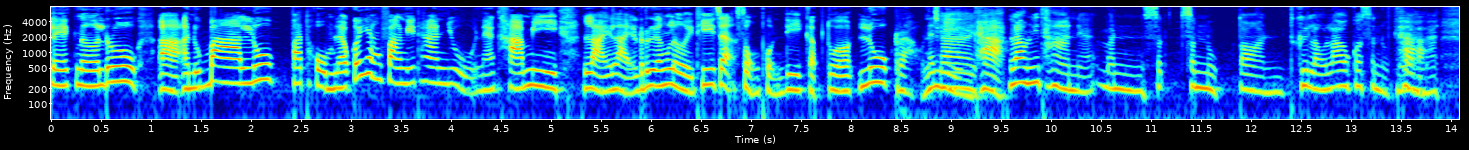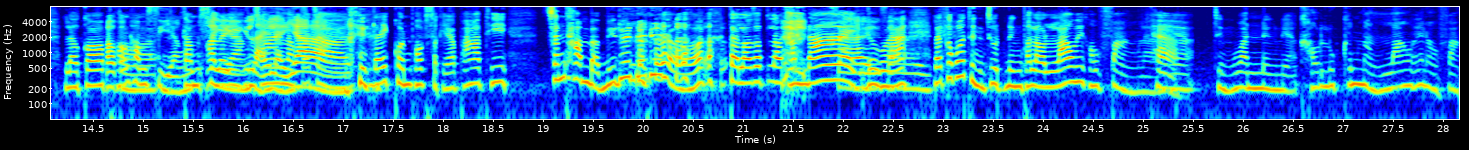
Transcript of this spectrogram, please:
เล็กเนอะลูกอ่าอนุบาลลูกปฐมแล้วก็ยังฟังนิทานอยู่นะคะ มีหลายๆ เรื่องเลยที่จะส่งผลดีกับตัวลูกเรานั่นเองค่ะ เล่านิทานเนี่ยมันสสนุกตอนคือเราเล่าก็สนุกค่ะนะแล้วก็เราต้องพทำเสียงทำเสียงอะไรหลายๆใช่เรก็จะอย่างได้ค้นพบศักยภาพที่ ฉันทำแบบนี้ด้วยด้วยด้วยเหรอ แต่เราจะเราทำได้ใช่ถูกไหมใช่แล้วก็พอถึงจุดหนึ่งพอเราเล่าให้เขาฟังแล้วค่ะเนี่ยถึงวันหนึ่งเนี่ยเขาลุกขึ้นมาเล่าให้เราฟัง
